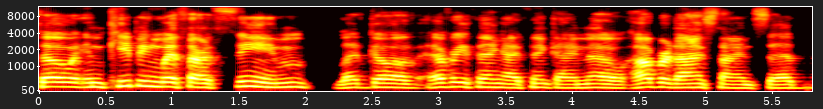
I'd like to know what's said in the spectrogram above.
So in keeping with our theme, let go of everything I think I know, Albert Einstein said,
